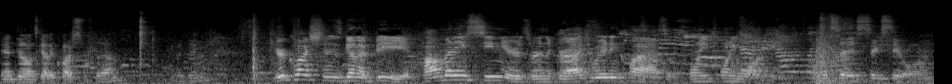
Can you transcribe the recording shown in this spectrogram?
and Dylan's got a question for them. Your question is going to be how many seniors are in the graduating class of 2021? I'm gonna say 61.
